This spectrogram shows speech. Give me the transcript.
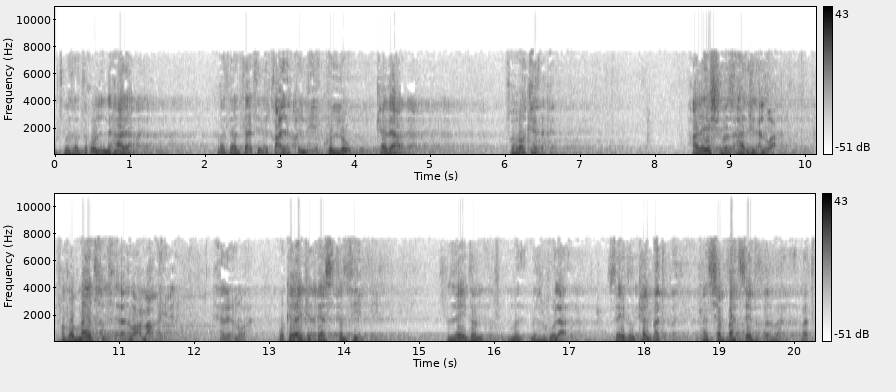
أنت مثلا تقول إن هذا مثلا تأتي بقاعدة كلية كل كذا فهو كذا. هذا يشمل هذه الأنواع. فالرب ما يدخل في الأنواع مع غيره هذه الأنواع. وكذلك قياس التمثيل. زيد مثل فلان زيد كالبدر. فأنت شبهت زيد بالبدر؟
